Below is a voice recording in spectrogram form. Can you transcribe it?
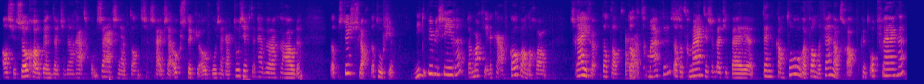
Als je zo groot bent dat je een raad van commissarissen hebt, dan schrijven zij ook een stukje over hoe zij daar toezicht in hebben gehouden. Dat bestuursverslag, dat hoef je niet te publiceren. Dan mag je in de Kamer van Koophandel gewoon schrijven dat dat, eh, Dat het gemaakt is. dat het gemaakt is en dat je het bij eh, ten kantoren van de vennootschap kunt opvragen.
